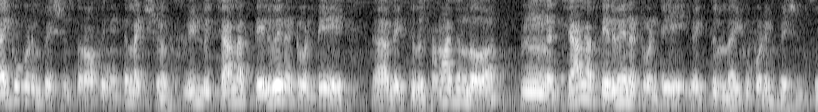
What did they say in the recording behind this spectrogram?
lycopodium patients are often intellectuals వీళ్ళు చాలా తెలివైనటువంటి వ్యక్తులు. సమాజంలో చాలా తెలివైనటువంటి వ్యక్తులు లైకోపోడియం పేషెంట్స్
